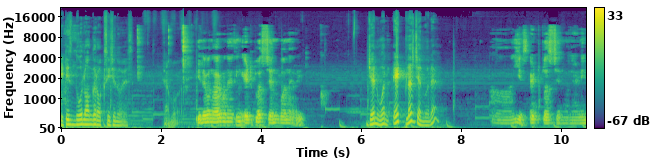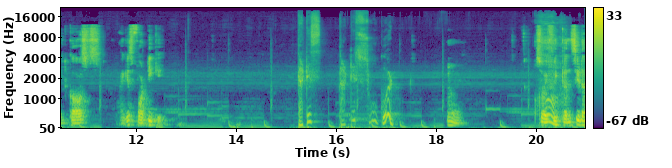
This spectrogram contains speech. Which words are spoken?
it is no longer OxygenOS त्यामुळं इलेव्हन आरमध्ये I think eight plus gen one आहे right gen one eight plus gen one आहे yes 8 plus gen 1 and it costs i guess 40k that is that is so good Hmm. so oh. if we oh. consider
